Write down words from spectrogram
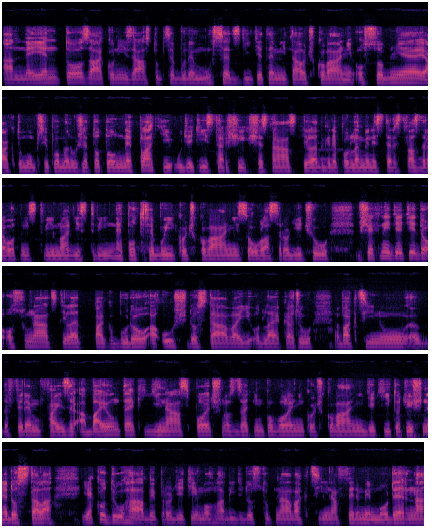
a nejen to, zákonný zástupce bude muset s dítětem mít na očkování osobně. Já k tomu připomenu, že toto neplatí u dětí starších 16 let, kde podle ministerstva zdravotnictví mladiství nepotřebují k očkování souhlas rodičů. Všechny děti do 18 let pak budou a už dostávají od lékařů vakcínu eh, firm Pfizer a BioNTech. Jiná společnost zatím povolení k očkování dětí totiž nedostala. Jako druhá by pro děti mohla být dostupná vakcína firmy Moderna,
